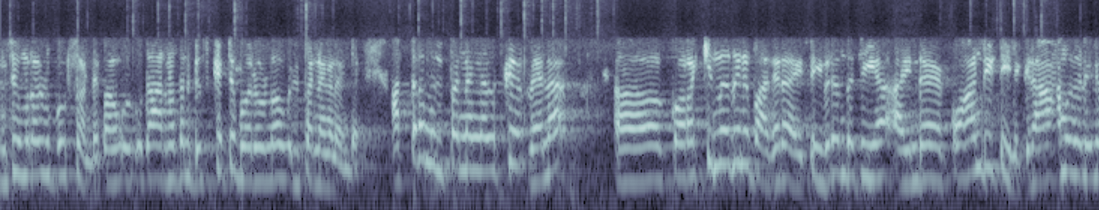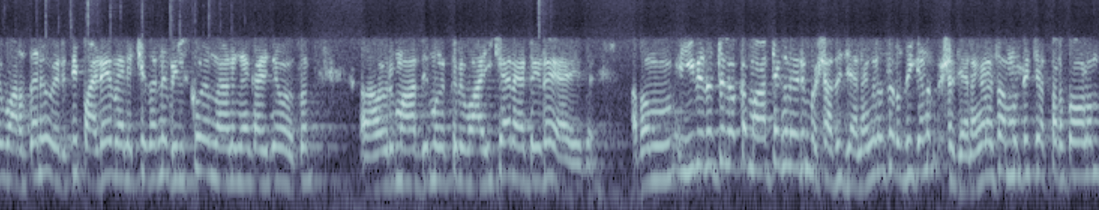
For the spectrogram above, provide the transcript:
കൺസ്യൂമറബിൾ ഗുഡ്സ് ഉണ്ട്. ഇപ്പൊ ഉദാഹരണത്തിന് ബിസ്ക്കറ്റ് പോലുള്ള ഉൽപ്പന്നങ്ങളുണ്ട്. അത്തരം ഉൽപ്പന്നങ്ങൾക്ക് വില കുറയ്ക്കുന്നതിന് പകരമായിട്ട് ഇവരെന്താ ചെയ്യുക? അതിന്റെ ക്വാണ്ടിറ്റിയിൽ ഗ്രാമുകളിൽ വർധന വരുത്തി പഴയ വിലയ്ക്ക് തന്നെ വിൽക്കുമെന്നാണ് ഞാൻ കഴിഞ്ഞ ദിവസം ഒരു മാധ്യമത്തിൽ വായിക്കാനായിട്ട് ഇടയായത്. അപ്പം ഈ വിധത്തിലൊക്കെ മാറ്റങ്ങൾ വരും. പക്ഷെ അത് ജനങ്ങൾ ശ്രദ്ധിക്കണം. പക്ഷെ ജനങ്ങളെ സംബന്ധിച്ച് എത്രത്തോളം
